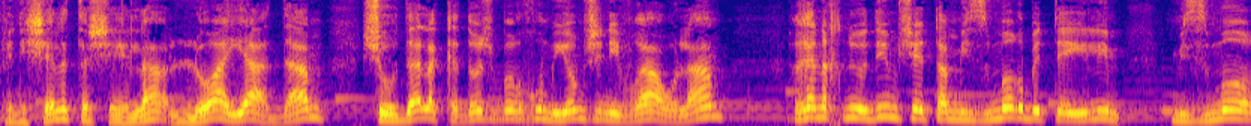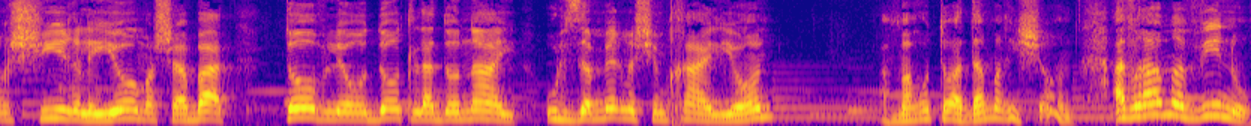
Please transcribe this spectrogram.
ונשאלת השאלה, לא היה אדם שהודה לקדוש ברוך הוא מיום שנברא העולם? הרי אנחנו יודעים שאת המזמור בתהילים, מזמור שיר ליום השבת, טוב להודות לאדוני ולזמר לשמך העליון, אמר אותו אדם הראשון. אברהם אבינו,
